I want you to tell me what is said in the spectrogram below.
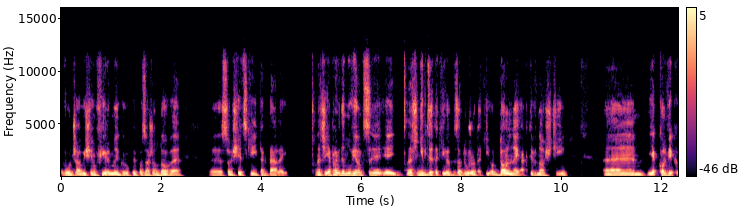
włączały się firmy, grupy pozarządowe, e, sąsiedzkie i tak dalej. Znaczy ja prawdę mówiąc, e, znaczy nie widzę takiego za dużo takiej oddolnej aktywności, jakkolwiek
